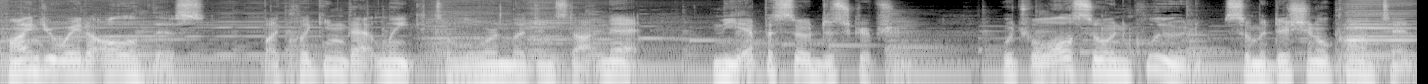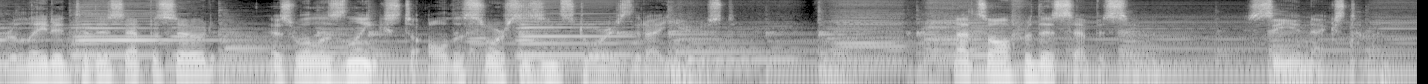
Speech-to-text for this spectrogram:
Find your way to all of this by clicking that link to loreandlegends.net in the episode description, which will also include some additional content related to this episode, as well as links to all the sources and stories that I used. That's all for this episode. See you next time.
